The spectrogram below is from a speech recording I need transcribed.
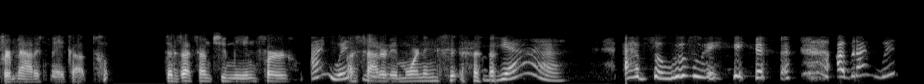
dramatic makeup does that sound too mean for I'm with a Saturday you. morning? yeah, absolutely. uh, but I'm with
